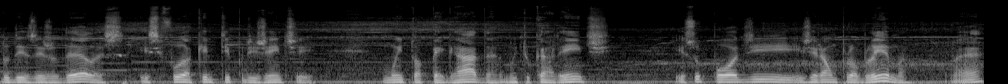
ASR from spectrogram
do desejo delas, e se for aquele tipo de gente muito apegada, muito carente, isso pode gerar um problema, né?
